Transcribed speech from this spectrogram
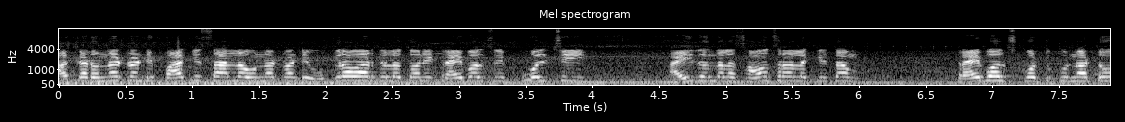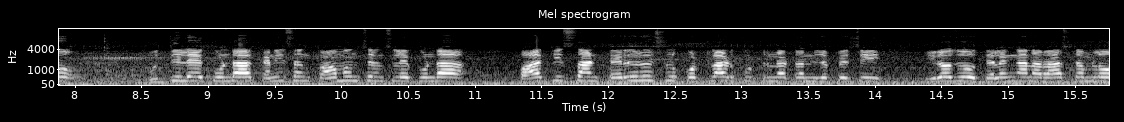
అక్కడ ఉన్నటువంటి పాకిస్తాన్లో ఉన్నటువంటి ఉగ్రవాదులతోని ట్రైబల్స్ని పోల్చి ఐదు వందల సంవత్సరాల క్రితం ట్రైబల్స్ కొట్టుకున్నట్టు బుద్ధి లేకుండా కనీసం కామన్ సెన్స్ లేకుండా పాకిస్తాన్ టెర్రరిస్టులు కొట్లాడుకుంటున్నట్టు అని చెప్పేసి ఈరోజు తెలంగాణ రాష్ట్రంలో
